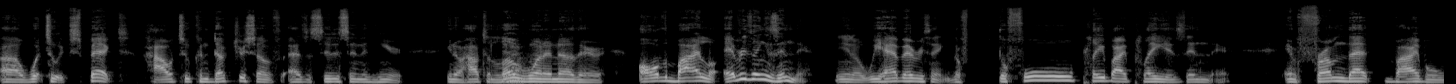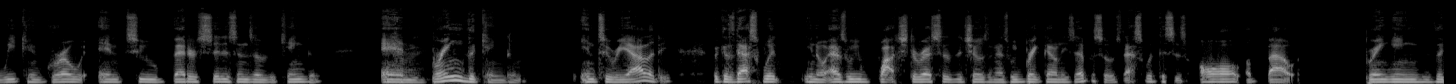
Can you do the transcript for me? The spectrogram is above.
uh, what to expect, how to conduct yourself as a citizen in here, you know, how to love Yeah. one another, all the bylaw, everything is in there. You know, we have everything. The the full play by play is in there. And from that Bible, we can grow into better citizens of the kingdom and bring the kingdom into reality. Because that's what, you know, as we watch the rest of the chosen, as we break down these episodes, that's what this is all about bringing the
